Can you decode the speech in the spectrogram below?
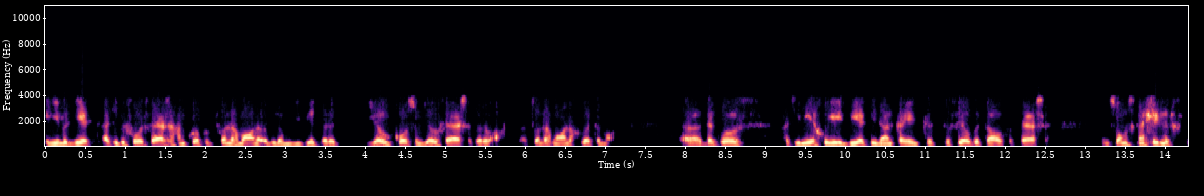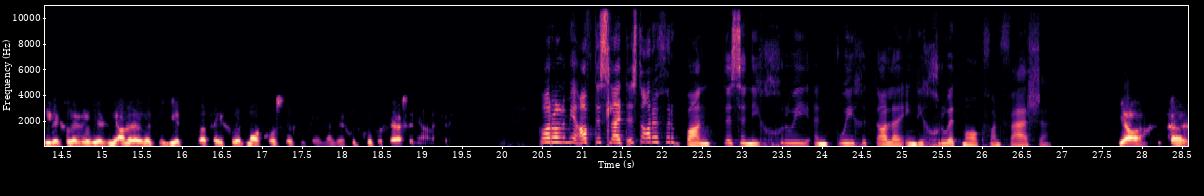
En jy moet weet as jy byvoorbeeld verse gaan koop op 20 maande ouderdom, jy weet dat dit jou kos om jou verse vir 20 maande groot te maak. Uh dit was as jy nie 'n goeie idee het nie, dan kan jy te veel betaal vir verse. En soms kan jy net skielik gelukkig wees en die ander wat nie weet wat hy groot maak kos is, jy kan jy goedkope verse in die hande kry. Karel om mee af te sluit, is daar 'n verband tussen die groei in koei getalle en die grootmaak van verse? Ja, uh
